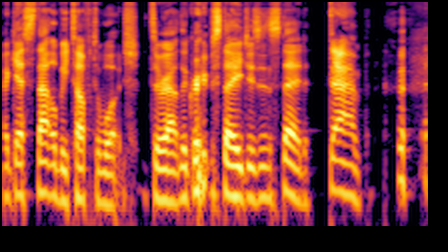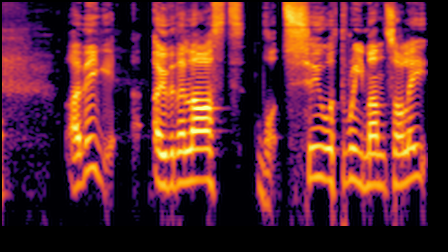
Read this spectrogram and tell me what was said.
I guess that'll be tough to watch throughout the group stages instead. Damn. I think over the last what two or three months, Ollie,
